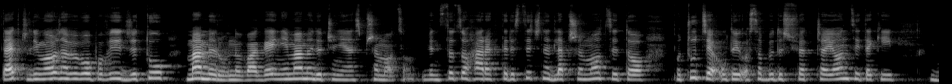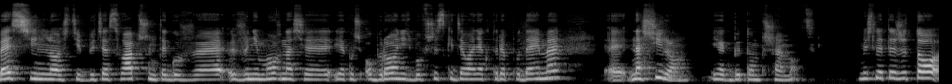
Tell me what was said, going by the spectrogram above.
Tak? Czyli można by było powiedzieć, że tu mamy równowagę, nie mamy do czynienia z przemocą. Więc to, co charakterystyczne dla przemocy, to poczucie u tej osoby doświadczającej takiej bezsilności, bycia słabszym, tego, że, że nie można się jakoś obronić, bo wszystkie działania, które podejmę, e, nasilą jakby tą przemoc. Myślę też, że to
